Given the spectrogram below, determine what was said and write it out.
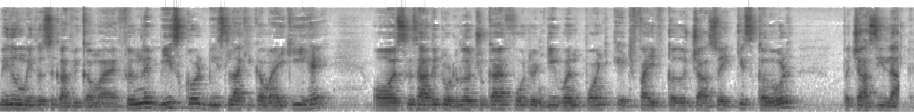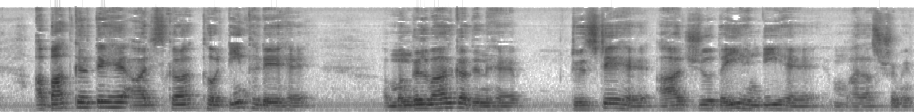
मेरी उम्मीदों से काफ़ी कम आया है। फ़िल्म ने 20 करोड़ 20 लाख की कमाई की है, और इसके साथ ही टोटल हो चुका है 421.85 करोड़ 421 करोड़, पचासी लाख। अब बात करते हैं, आज इसका थर्टींथ डे है। मंगलवार का दिन है ट्यूजडे है, आज जो दही हंडी है महाराष्ट्र में,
